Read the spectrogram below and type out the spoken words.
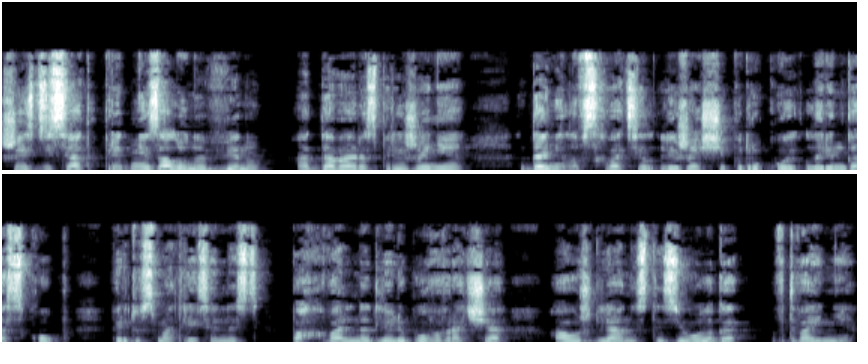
шестьдесят преднизолона в вену. Отдавая распоряжение, Данилов схватил лежащий под рукой ларингоскоп. Предусмотрительность похвальна для любого врача, а уж для анестезиолога вдвойне.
